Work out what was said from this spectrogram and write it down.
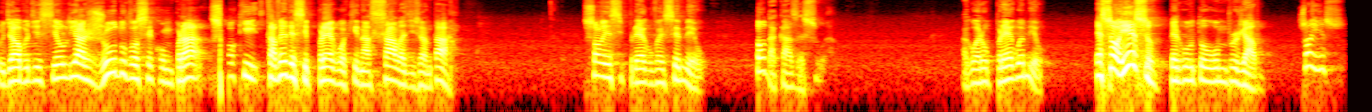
o diabo disse: Eu lhe ajudo você comprar, só que, está vendo esse prego aqui na sala de jantar? Só esse prego vai ser meu. Toda a casa é sua. Agora o prego é meu. É só isso? perguntou o homem para o diabo. Só isso.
